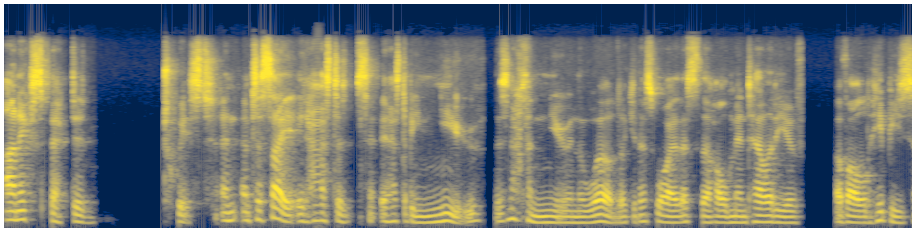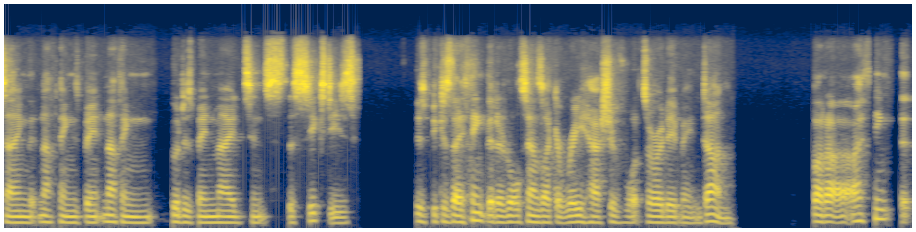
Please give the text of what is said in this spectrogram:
unexpected twist and and to say it has to it has to be new there's nothing new in the world like that's why that's the whole mentality of of old hippies saying that nothing's been nothing good has been made since the 60s is because they think that it all sounds like a rehash of what's already been done but uh, i think that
